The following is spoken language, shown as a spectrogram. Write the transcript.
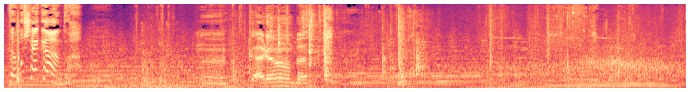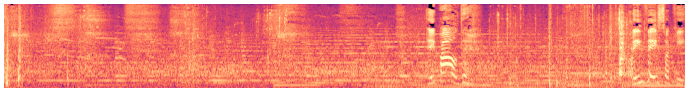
Estamos chegando. Caramba. Ei, Powder. Vem ver isso aqui.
